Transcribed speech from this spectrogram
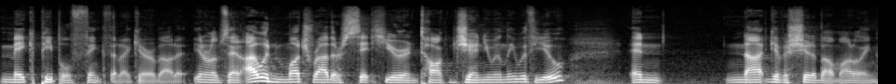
make people think that I care about it. You know what I'm saying? I would much rather sit here and talk genuinely with you and not give a shit about modeling.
